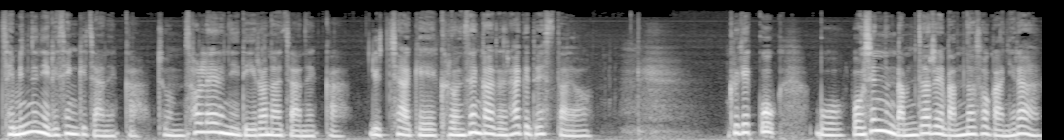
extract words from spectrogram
재밌는 일이 생기지 않을까, 좀 설레는 일이 일어나지 않을까, 유치하게 그런 생각을 하기도 했어요. 그게 꼭 뭐 멋있는 남자를 만나서가 아니라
